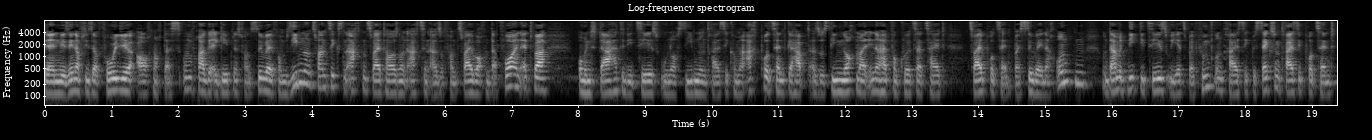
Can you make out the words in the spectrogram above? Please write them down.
Denn wir sehen auf dieser Folie auch noch das Umfrageergebnis von Silway vom 27.08.2018, also von zwei Wochen davor in etwa. Und da hatte die CSU noch 37,8 Prozent gehabt. Also es ging nochmal innerhalb von kurzer Zeit 2 Prozent bei Silvey nach unten. Und damit liegt die CSU jetzt bei 35 bis 36 Prozent.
